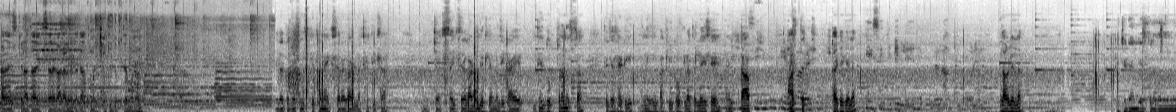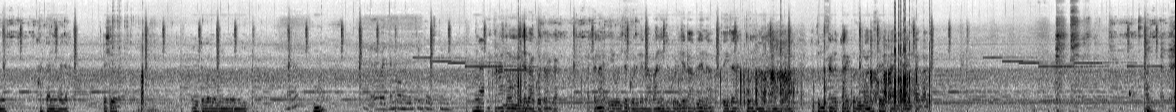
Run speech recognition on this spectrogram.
त्यावेळेस केला आता एक्सरे काढायला घेतात आतमध्ये छाती दुखते म्हणून त्याच्या केसाने एक्सरे काढला छातीचा आणि चेस्टचा एक्सरे काढून घेतला म्हणजे काय ते दुखतं ना नुसतं त्याच्यासाठी आणि बाकी खोकला तर लयच आहे. आणि ताप आज तर काय काय केलं? लावलेला? खिचडी आणली असतील बनवून मी हाताने माझ्या. कशी युट्यूबवर बघून बनवली मग नाही तर ना दोन मज़ा दाखवतो का आता ना हे बोलते गुडघे दाबा आणि जे गुडघे दाबले ना तर हिचा तोंड मागा मला तर तुम्ही सांगा काय करू माणूस तरी काय करेल सांगा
